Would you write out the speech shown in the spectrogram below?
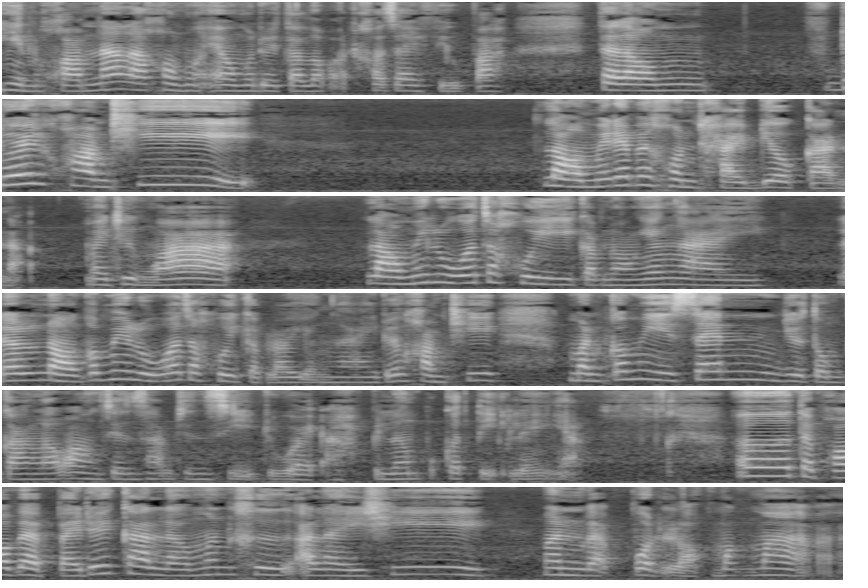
เห็นความน่ารักของน้องแอลมาโดยตลอดเข้าใจฟิลปะแต่เราด้วยความที่ เราไม่ได้เป็นคนไทป์เดียวกันอะหมายถึงว่า เราไม่รู้ว่าจะคุยกับน้องยังไง แล้วน้องก็ไม่รู้ว่าจะคุยกับเรายังไง ด้วยความที่มันก็มีเส้นอยู่ตรงกลางระหว่างเจนสามเจนสี่ด้วยอะเป็นเรื่องปกติอะไรอย่างเงี้ยเออ แต่พอแบบไปด้วยกันแล้วมันคืออะไรที่มันแบบปลดล็อกมากๆอะ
